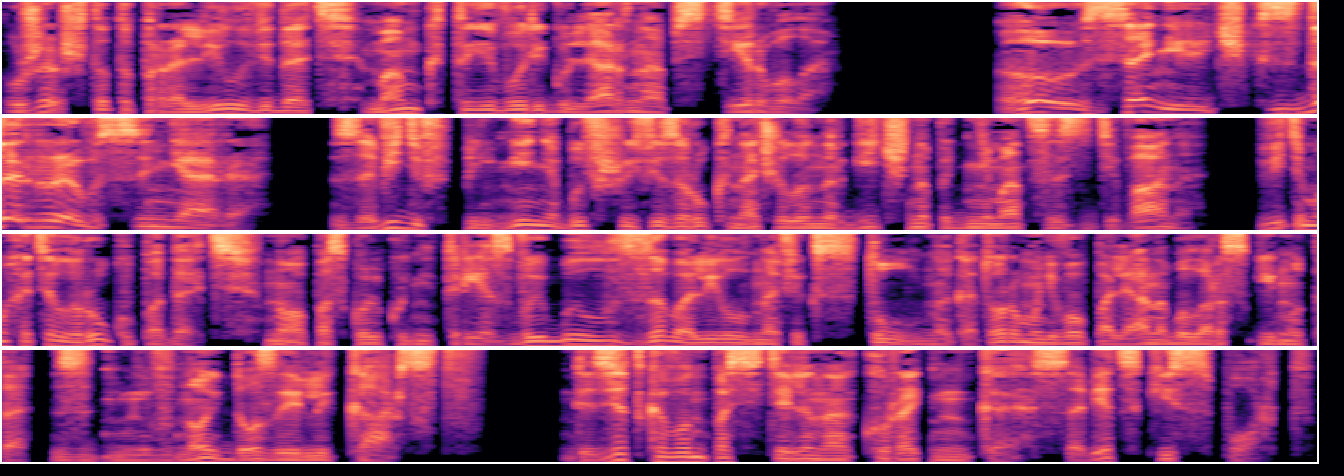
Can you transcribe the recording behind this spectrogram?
Уже что-то пролил, видать, мамка-то его регулярно обстирывала. «О, Санечек, здорово, сыняра!» Завидев пельменя, бывший физрук начал энергично подниматься с дивана. Видимо, хотел руку подать, ну а поскольку нетрезвый был, завалил нафиг стул, на котором у него поляна была раскинута с дневной дозой лекарств. Газетка вон постелена аккуратненько, советский спорт.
